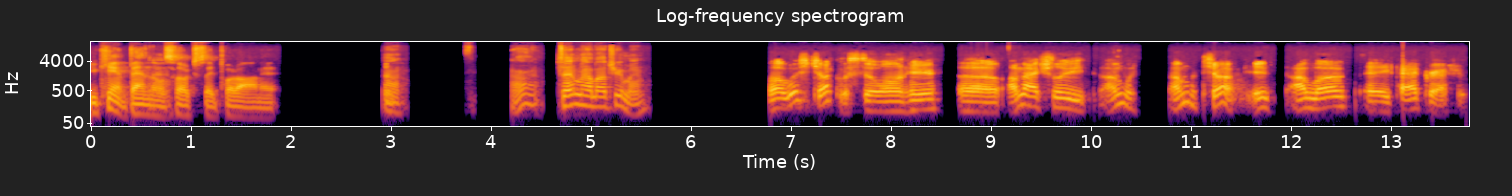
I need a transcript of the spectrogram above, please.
You can't bend Yeah. those hooks they put on it. All right, Tim, how about you, man? Well, I wish Chuck was still on here. Uh, I'm actually I'm with I'm with Chuck. It I love a pad crasher,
